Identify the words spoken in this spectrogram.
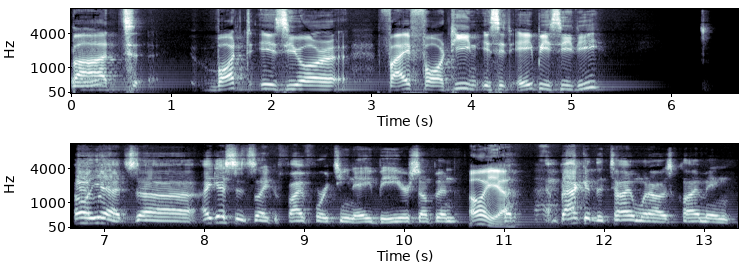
But mm-hmm. what is your 514? Is it ABCD? Oh yeah, it's uh I guess it's like 514 AB or something. Oh yeah. But back at the time when I was climbing,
